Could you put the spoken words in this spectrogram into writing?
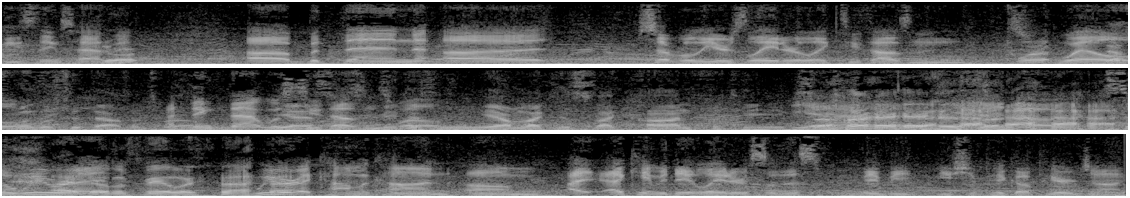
these things happen. Sure. Uh, but then uh, several years later, like 2012, Well, that's when it was 2012. I think that was Yeah, it's just me, 2012. yeah, I'm like it's like con fatigue. so- Yeah. so we were I know at, the feeling. we were at Comic Con. Um, I, I came a day later, so this maybe you should pick up here, John.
